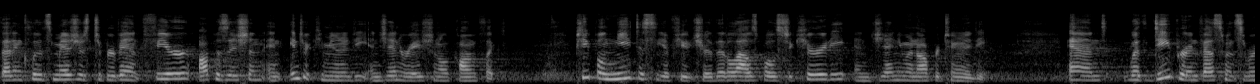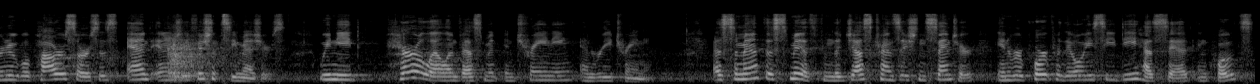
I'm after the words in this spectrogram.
that includes measures to prevent fear, opposition, and intercommunity and generational conflict. People need to see a future that allows both security and genuine opportunity. And with deeper investments in renewable power sources and energy efficiency measures, we need parallel investment in training and retraining. As Samantha Smith from the Just Transition Center in a report for the OECD has said, in quotes,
